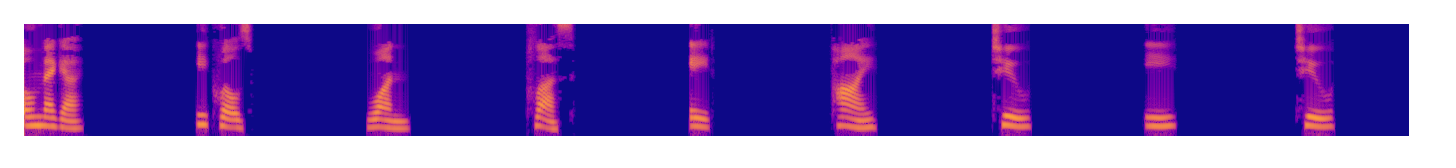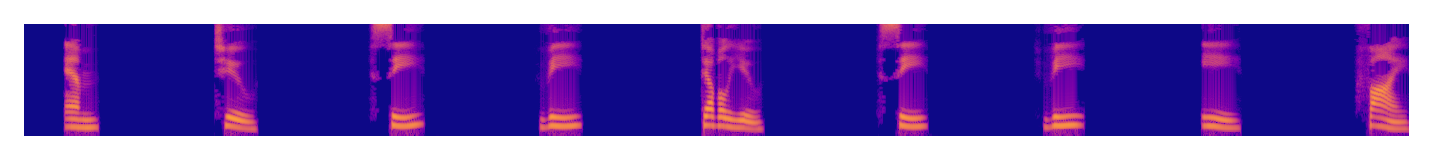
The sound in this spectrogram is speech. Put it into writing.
omega equals 1 plus 8 pi. 2 e. 2 m. 2 c. V. W. C. V. E. Phi.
